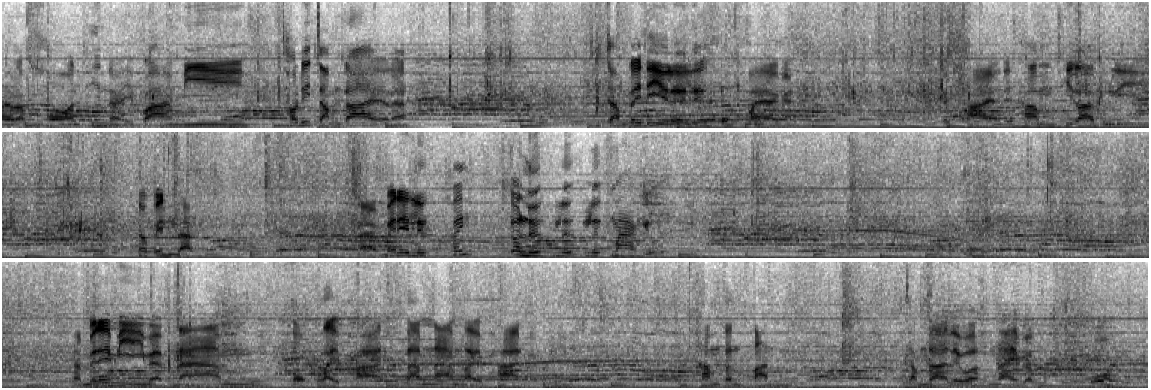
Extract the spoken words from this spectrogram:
ถ่ายละครที่ไหนบ้างมีเท่าที่จำได้อะนะ ที่จำได้ดีเลยเรื่องโคมแฝกอะไปถ่ายในถ้ำที่ราชบุรี ก็เป็นแบบแต่ไม่ได้ลึกเฮ้ยก็ลึกลึกลึกมากอยู่ แต่ไม่ได้มีแบบน้ำตกไหลผ่าน น้ำน้ำไหลผ่านแบบนี้ถ้ำตันๆจำได้เลยว่าข้างในแบบโอ้โห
